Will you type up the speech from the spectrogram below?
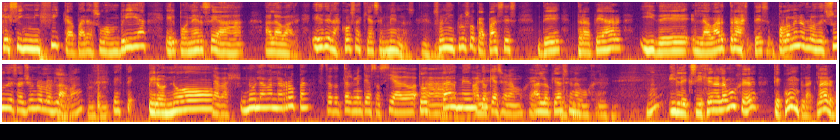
que significa para su hombría el ponerse a, a lavar. Es de las cosas que hacen menos. Son incluso capaces de trapear y de lavar trastes, por lo menos los de su desayuno los lavan, este, pero no, no lavan la ropa. Está totalmente asociado a, lo que hace una mujer. A lo que hace una mujer. Y le exigen a la mujer que cumpla, claro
